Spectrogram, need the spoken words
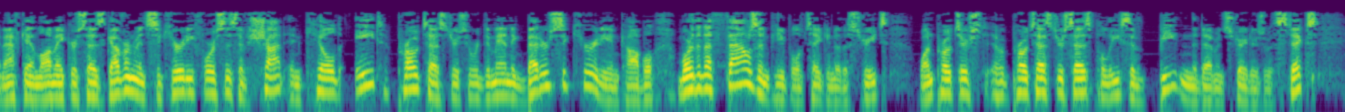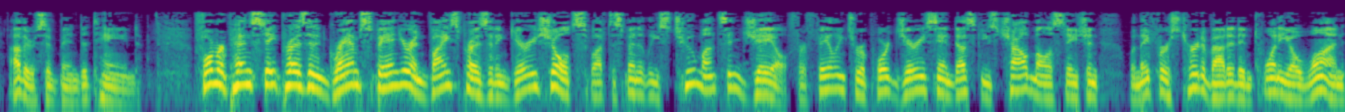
An Afghan lawmaker says government security forces have shot and killed eight protesters who were demanding better security in Kabul. More than a thousand people have taken to the streets. One protest, uh, protester says police have beaten the demonstrators with sticks. Others have been detained. Former Penn State President Graham Spanier and Vice President Gary Schultz will have to spend at least two months in jail for failing to report Jerry Sandusky's child molestation when they first heard about it in 2001.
